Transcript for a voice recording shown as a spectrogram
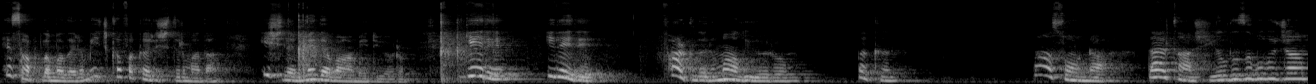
hesaplamalarımı hiç kafa karıştırmadan işlemime devam ediyorum. Geri ileri farklarımı alıyorum. Bakın daha sonra delta H yıldızı bulacağım.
